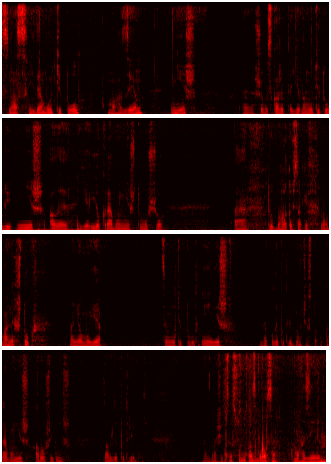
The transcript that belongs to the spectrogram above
Пояс у нас йде мультитул, магазин, ніж. Е, Що ви скажете, є на мультитулі ніж, але є і окремо ніж, тому що е, тут багато всяких нормальних штук на ньому є. Це мультитул. І ніж, деколи потрібно чисто окремо ніж, хороший ніж. Завжди потрібний. Значить, це сумка зброса магазинів.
